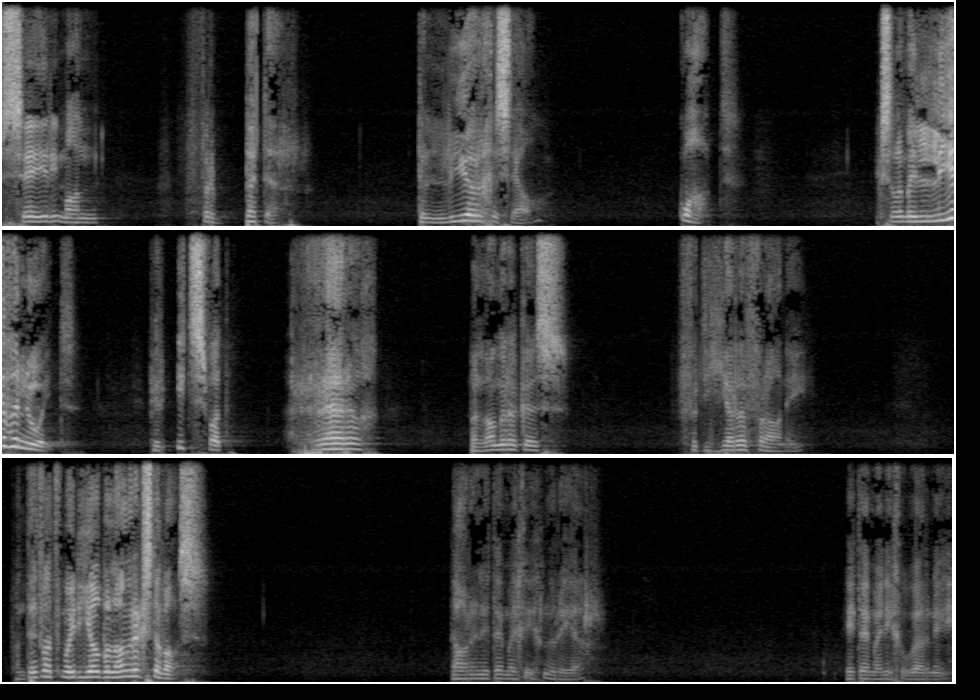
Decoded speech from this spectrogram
sê hierdie man verbitter teleurgestel kwaad. Ek sal in my lewe nooit vir iets wat regtig belangrik is vir die Here vra nie Want dit wat vir my die heel belangrikste was, daarin het hy my geïgnoreer. Het hy my nie gehoor nie.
